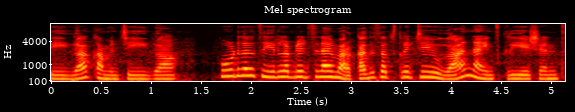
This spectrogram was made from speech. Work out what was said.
ചെയ്യുക കമന്റ് ചെയ്യുക. കൂടുതൽ സീരിയൽ അപ്ഡേറ്റ്സിനായി മറക്കാതെ സബ്സ്ക്രൈബ് ചെയ്യുക നയൻസ് ക്രിയേഷൻസ്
